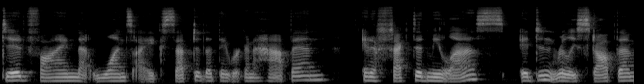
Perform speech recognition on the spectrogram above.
did find that once I accepted that they were going to happen, it affected me less. It didn't really stop them.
